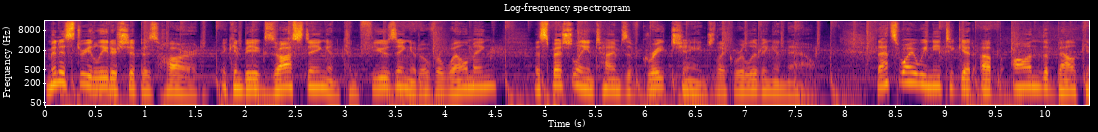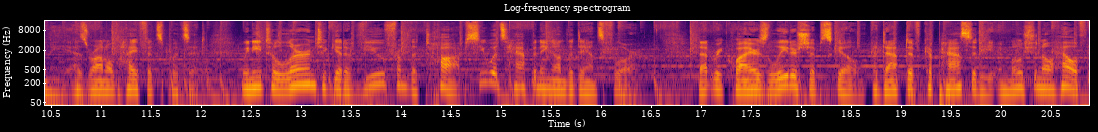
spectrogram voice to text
Ministry leadership is hard. It can be exhausting and confusing and overwhelming, especially in times of great change like we're living in now. That's why we need to get up on the balcony, as Ronald Heifetz puts it. We need to learn to get a view from the top, see what's happening on the dance floor. That requires leadership skill, adaptive capacity, emotional health,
